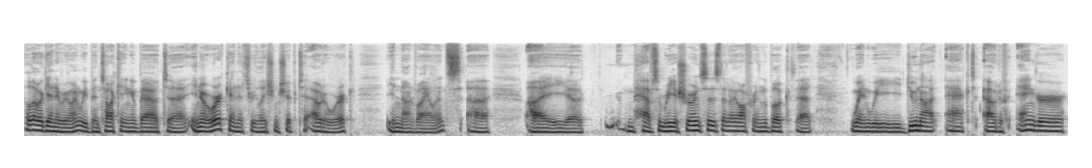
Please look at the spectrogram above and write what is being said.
Hello again, everyone. We've been talking about uh, inner work and its relationship to outer work in nonviolence. Uh, I uh, have some reassurances that I offer in the book that when we do not act out of anger,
